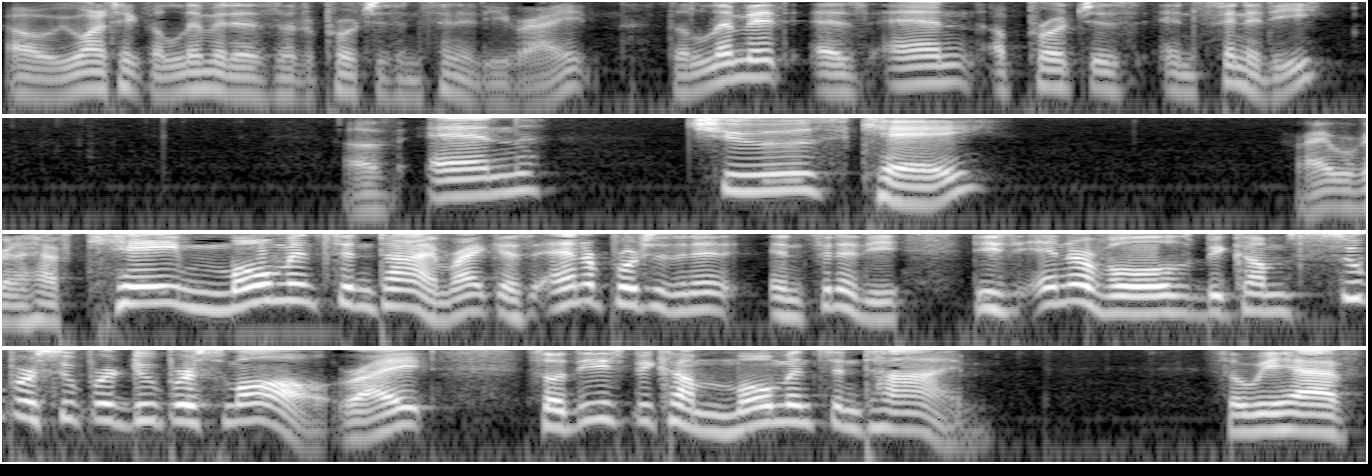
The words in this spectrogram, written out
oh, we want to take the limit as it approaches infinity, right? The limit as n approaches infinity of n choose k, right? We're going to have k moments in time, right? Because n approaches infinity, these intervals become super, super duper small, right? So these become moments in time. So we have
